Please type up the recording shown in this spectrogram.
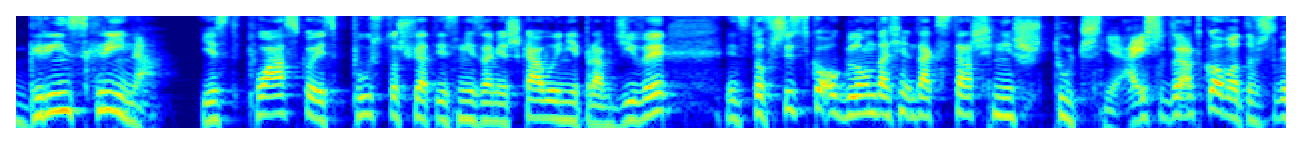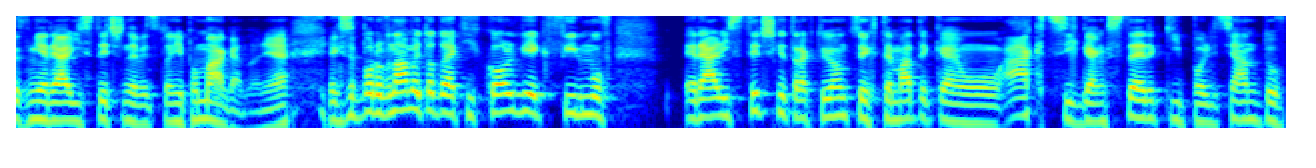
green screena. Jest płasko, jest pusto, świat jest niezamieszkały, nieprawdziwy, więc to wszystko ogląda się tak strasznie sztucznie. A jeszcze dodatkowo to wszystko jest nierealistyczne, więc to nie pomaga, no nie? Jak sobie porównamy to do jakichkolwiek filmów realistycznie traktujących tematykę akcji, gangsterki, policjantów,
